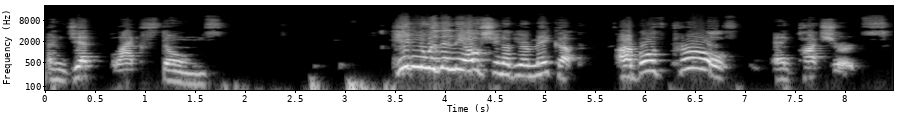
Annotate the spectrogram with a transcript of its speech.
and jet black stones. Hidden within the ocean of your makeup are both pearls and potsherds.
